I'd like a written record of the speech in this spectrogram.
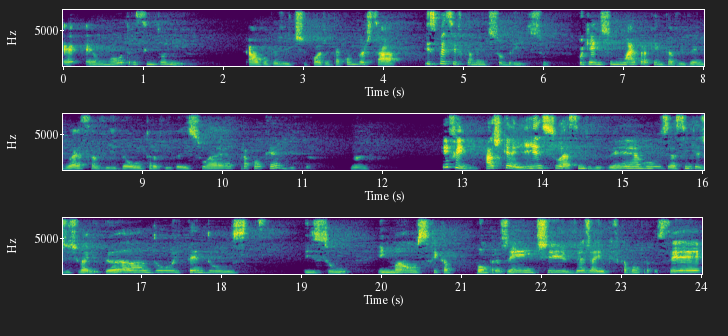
é, é uma outra sintonia. É algo que a gente pode até conversar especificamente sobre isso. Porque isso não é para quem está vivendo essa vida, outra vida, isso é para qualquer vida, né? Enfim, acho que é isso, é assim que vivemos, é assim que a gente vai lidando e tendo isso em mãos fica bom pra gente, veja aí o que fica bom para você.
